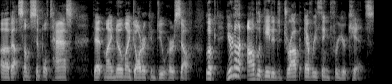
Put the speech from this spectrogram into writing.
uh, about some simple task that I know my daughter can do herself. Look, you're not obligated to drop everything for your kids.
